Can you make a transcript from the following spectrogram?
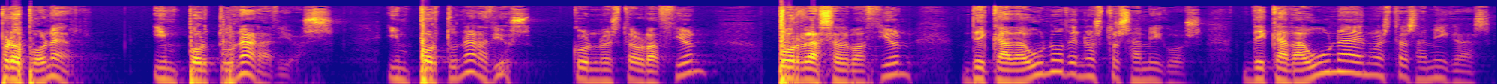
proponer, importunar a Dios, importunar a Dios con nuestra oración por la salvación de cada uno de nuestros amigos, de cada una de nuestras amigas,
